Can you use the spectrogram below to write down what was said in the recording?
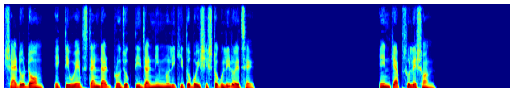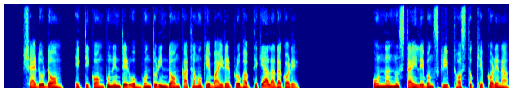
শ্যাডো ডম একটি ওয়েব স্ট্যান্ডার্ড প্রযুক্তি যার নিম্নলিখিত বৈশিষ্ট্যগুলি রয়েছে। এনক্যাপসুলেশন শ্যাডো ডম, একটি কম্পোনেন্টের অভ্যন্তরীণ ডম কাঠামোকে বাইরের প্রভাব থেকে আলাদা করে। অন্যান্য স্টাইল এবং স্ক্রিপ্ট হস্তক্ষেপ করে না,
